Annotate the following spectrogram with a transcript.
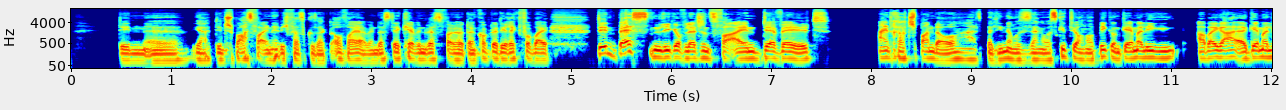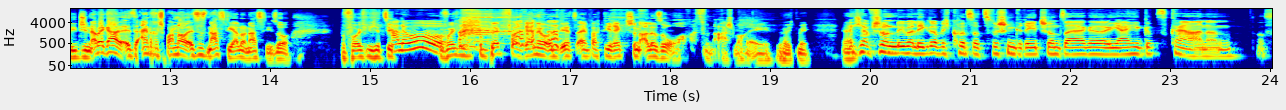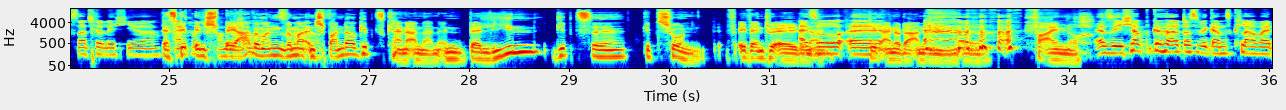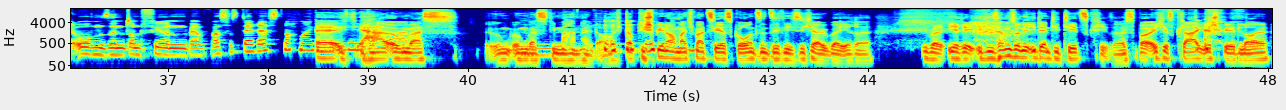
den, äh, ja, den Spaßverein hätte ich fast gesagt. Auch war ja, wenn das der Kevin Westphal hört, dann kommt er direkt vorbei. Den besten League of Legends Verein der Welt. Eintracht Spandau, als Berliner muss ich sagen, aber es gibt ja auch noch Big und Gamer League, aber egal, äh, Gamer Legion, aber egal, Eintracht Spandau, es ist Nasti, hallo Nasti, so bevor ich mich jetzt hier, Hallo. bevor ich mich komplett verrenne und jetzt einfach direkt schon alle so, oh, was für ein Arschloch, ey, hör ich mir. Ja. Ich habe schon überlegt, ob ich kurz dazwischen grätsche und sage, ja, hier gibt's keine anderen. Das ist natürlich hier. Es gibt in Spandau, ja, wenn man wenn man in Spandau gibt's keine anderen. In Berlin gibt's äh, gibt's schon eventuell den, also, ein, äh, den ein oder anderen äh, Verein noch. Also ich habe gehört, dass wir ganz klar weit oben sind und führen. Was ist der Rest nochmal? Äh, ja, irgendwas irgendwas, die machen halt auch. Ich glaube, die spielen auch manchmal CSGO und sind sich nicht sicher über ihre, über ihre, die haben so eine Identitätskrise. Weißt du, bei euch ist klar, ihr spielt LOL.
